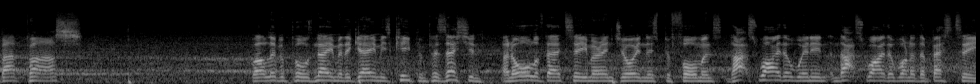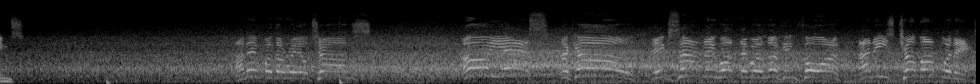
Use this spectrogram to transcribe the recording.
Bad pass. Well, Liverpool's name of the game is keeping possession, and all of their team are enjoying this performance. That's why they're winning, and that's why they're one of the best teams. And in with a real chance. Oh, yes! A goal! Exactly what they were looking for, and he's come up with it.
